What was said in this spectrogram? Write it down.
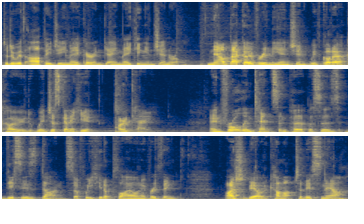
to do with RPG Maker and game making in general. Now back over in the engine, we've got our code, we're just going to hit OK. And for all intents and purposes, this is done. So if we hit apply on everything, I should be able to come up to this now,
